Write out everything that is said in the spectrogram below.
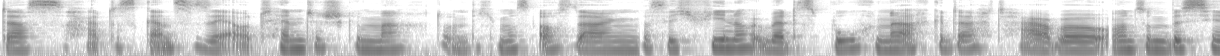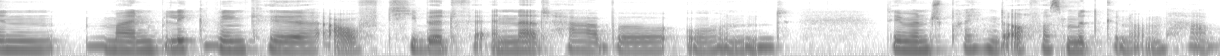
das hat das Ganze sehr authentisch gemacht und ich muss auch sagen, dass ich viel noch über das Buch nachgedacht habe und so ein bisschen meinen Blickwinkel auf Tibet verändert habe und dementsprechend auch was mitgenommen habe.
